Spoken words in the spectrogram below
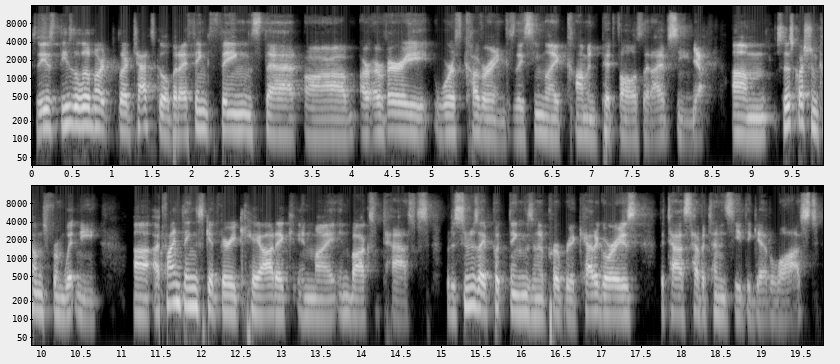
So these these are a little more like tactical, but I think things that um, are, are very worth covering because they seem like common pitfalls that I've seen. Yeah. Um, so this question comes from Whitney. Uh, I find things get very chaotic in my inbox of tasks, but as soon as I put things in appropriate categories, the tasks have a tendency to get lost.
